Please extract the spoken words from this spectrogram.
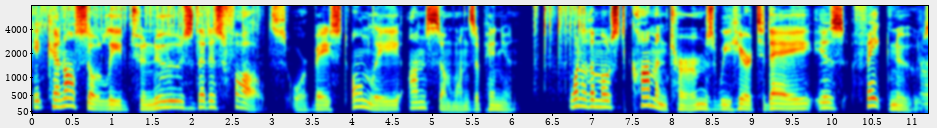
it can also lead to news that is false or based only on someone's opinion. One of the most common terms we hear today is fake news.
